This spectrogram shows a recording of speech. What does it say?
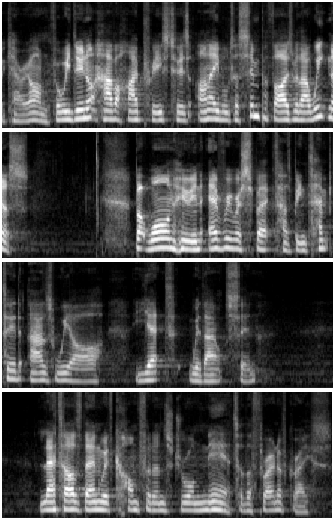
We carry on. For we do not have a high priest who is unable to sympathize with our weakness, but one who in every respect has been tempted as we are, yet without sin. Let us then with confidence draw near to the throne of grace,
